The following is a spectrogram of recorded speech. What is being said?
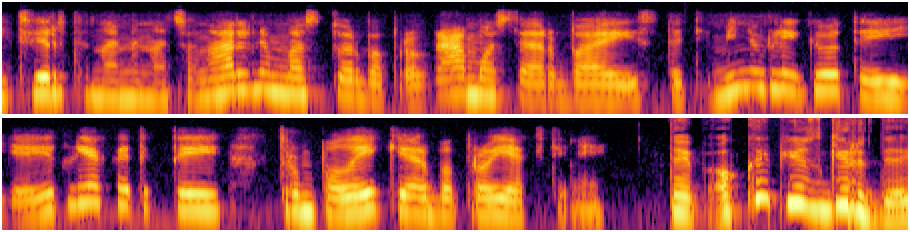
įtvirtinami nacionaliniu mastu arba programuose arba įstatyminiu lygiu, tai jie ir lieka tik tai trumpalaikiai arba projektiniai. Taip, o kaip jūs girdite,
